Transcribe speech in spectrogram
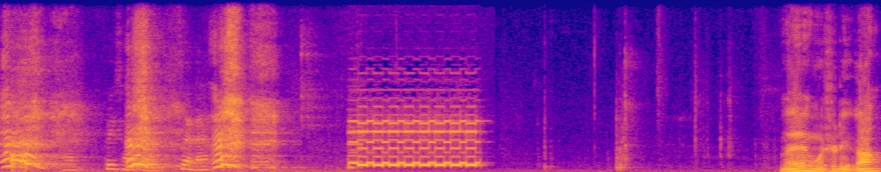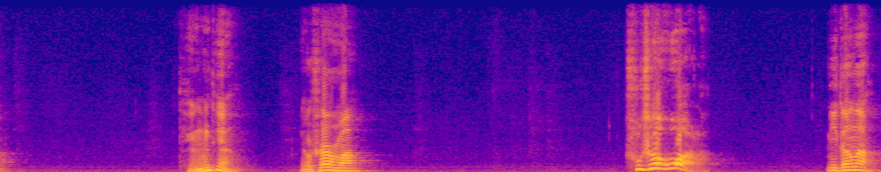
好，非常好，再来。喂，我是李刚。婷婷，有事儿吗？出车祸了。你等等。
